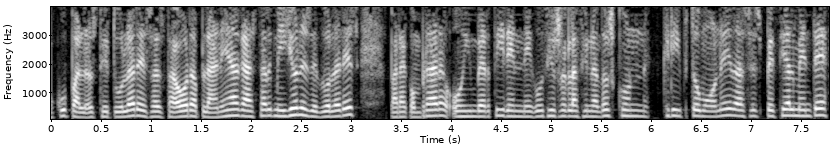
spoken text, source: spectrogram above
ocupa los titulares hasta ahora, planea gastar millones de dólares para comprar o invertir en negocios relacionados con criptomonedas, especialmente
